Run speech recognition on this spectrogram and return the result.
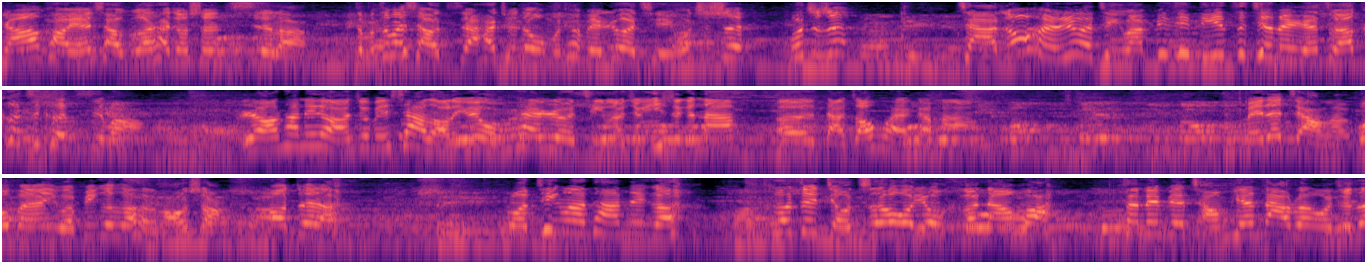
然后考研小哥他就生气了，怎么这么小气啊？他觉得我们特别热情，我只是我只是假装很热情嘛，毕竟第一次见的人总要客气客气嘛。然后他那天晚上就被吓到了，因为我们太热情了，就一直跟他呃打招呼还是干嘛？没得讲了，我本来以为兵哥哥很豪爽。哦，对了，我听了他那个喝醉酒之后用河南话在那边长篇大论，我觉得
